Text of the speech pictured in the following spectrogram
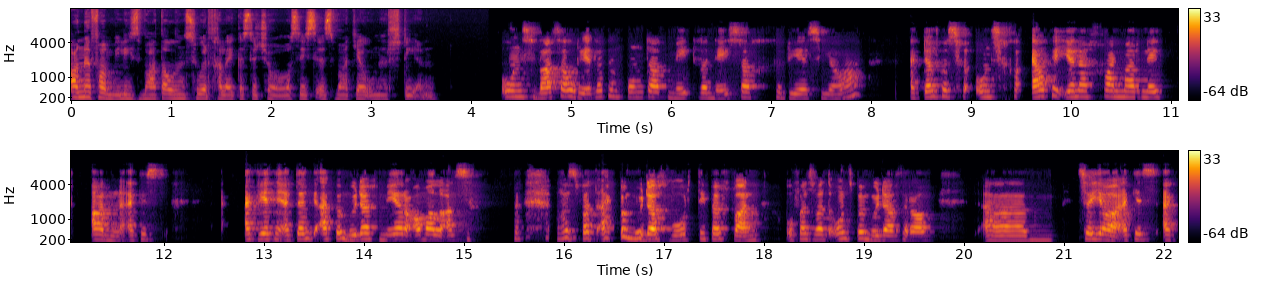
ander families wat al in soortgelyke situasies is wat jou ondersteun? Ons was al redelik in kontak met Vanessa gewees, ja. Ek dink ons ons elke ene gaan maar net aan. Ek is ek weet nie, ek dink ek bemoedig meer almal as as wat ek bemoedig word tipe van of as wat ons bemoedig raak. Ehm um, so ja, ek is ek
